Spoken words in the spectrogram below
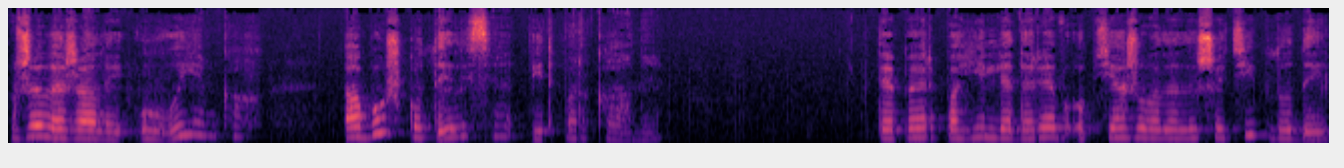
вже лежали у виємках або ж котилися під паркани. Тепер пагілля дерев обтяжували лише ті плоди,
